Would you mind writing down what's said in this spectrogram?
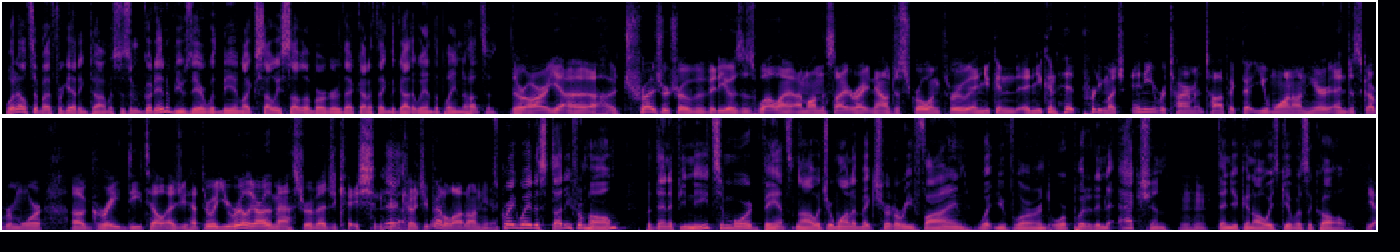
What else am I forgetting, Thomas? There's some good interviews there with me and like Sully Sullenberger, that kind of thing, the guy that landed the plane to Hudson. There are, yeah, a, a treasure trove of videos as well. I, I'm on the site right now, just scrolling through, and you can and you can hit pretty much any retirement topic that you want on here and discover more uh, great detail as you head through it. You really are the master of education, here, Yeah. Coach. You've got a lot on here. It's a great way to study from home. But then if you need some more advanced knowledge or want to make sure to refine what you've learned or put it into action, then you can always give us a call. Mm-hmm. Yeah.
